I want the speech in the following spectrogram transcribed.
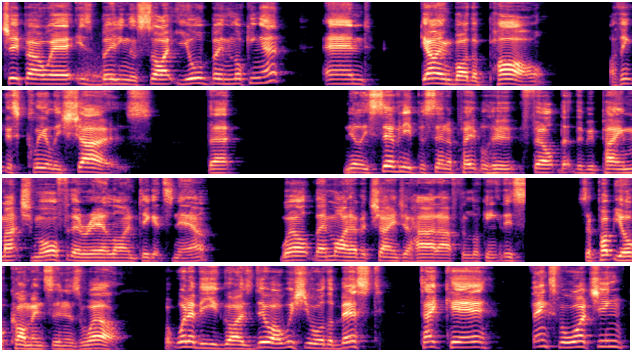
CheapOair is beating the site you've been looking at. And going by the poll, I think this clearly shows that nearly 70% of people who felt that they'd be paying much more for their airline tickets now, well, they might have a change of heart after looking at this. So pop your comments in as well. But whatever you guys do, I wish you all the best. Take care. Thanks for watching,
